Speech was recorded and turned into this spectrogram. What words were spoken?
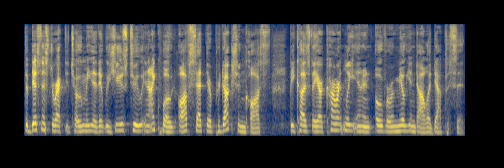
the business director told me that it was used to, and I quote, offset their production costs because they are currently in an over a million dollar deficit.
